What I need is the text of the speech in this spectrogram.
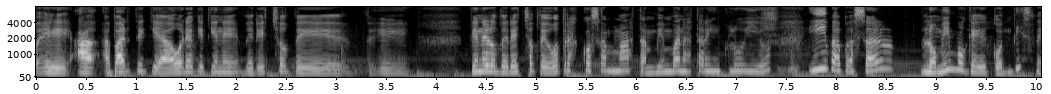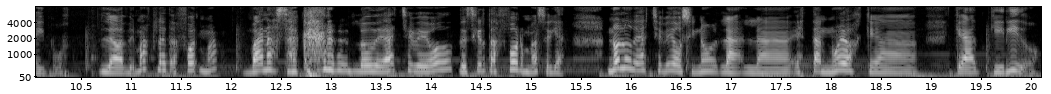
Eh, a- aparte que ahora que tiene derechos de, de- tiene los derechos de otras cosas más, también van a estar incluidos. Sí. Y va a pasar lo mismo que con Disney. pues. Las demás plataformas van a sacar lo de HBO de cierta forma. Sería no lo de HBO, sino la, la- estas nuevas que ha, que ha adquirido.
